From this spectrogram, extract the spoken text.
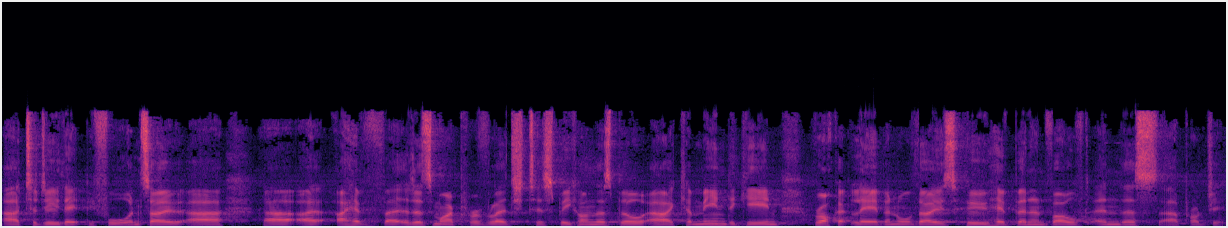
uh, to do that before. And so uh, uh, I, I have, uh, it is my privilege to speak on this bill. I commend again Rocket Lab and all those who have been involved in this uh, project.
